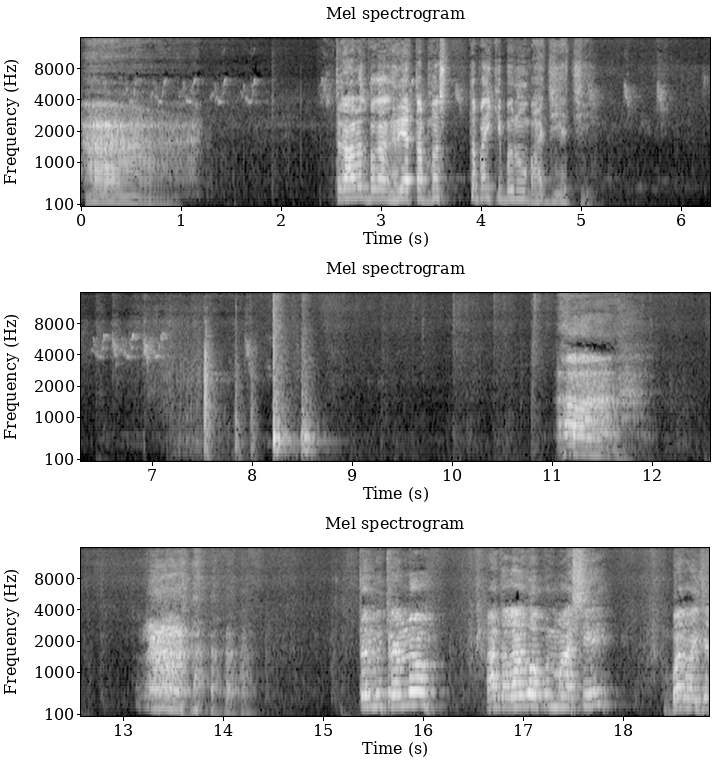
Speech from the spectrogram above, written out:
हा. तर आलोच बघा घरी आता मस्त पैकी बनवू भाजी याची हा. तर मित्रांनो आता लागू आपण मासे बनवायच्या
